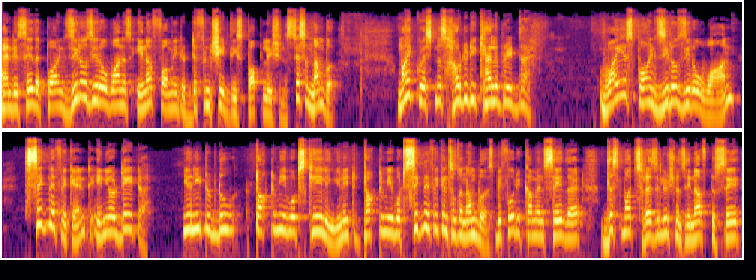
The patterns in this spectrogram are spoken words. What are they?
and you say that 0.001 is enough for me to differentiate these populations. Just a number. My question is, how did you calibrate that? Why is 0.001 significant in your data? You need to do talk to me about scaling. You need to talk to me about significance of the numbers before you come and say that this much resolution is enough to say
